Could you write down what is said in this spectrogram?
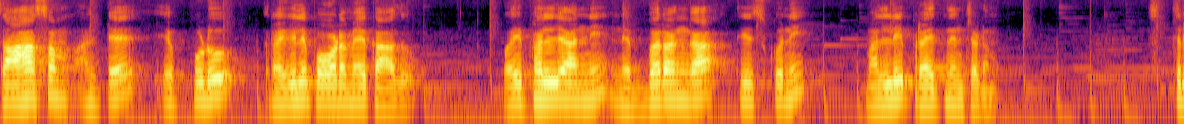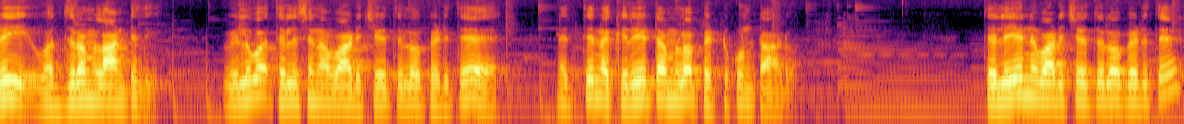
సాహసం అంటే ఎప్పుడూ రగిలిపోవడమే కాదు వైఫల్యాన్ని నిబ్బరంగా తీసుకుని మళ్ళీ ప్రయత్నించడం. స్త్రీ వజ్రం లాంటిది విలువ తెలిసిన వాడి చేతిలో పెడితే నెత్తిన కిరీటంలో పెట్టుకుంటాడు. తెలియని వాడి చేతిలో పెడితే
